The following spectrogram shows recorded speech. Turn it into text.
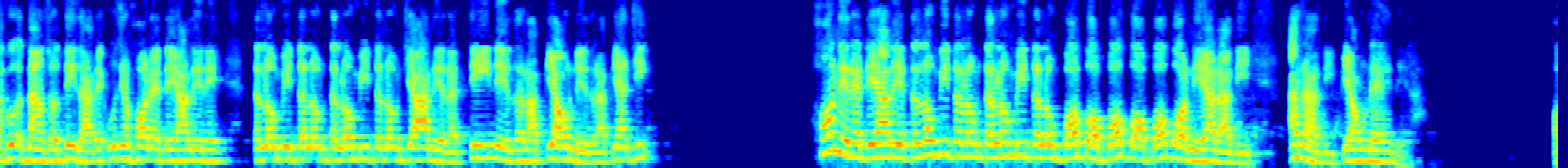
အခုအတန်ဆိုသိတာတဲ့ဥစဉ်ဟောတဲ့တရားလေးတွေတလုံးပြီးတလုံးတလုံးပြီးတလုံးကြားနေတာတီးနေသလားပြောင်းနေသလားပြန်ကြည့်ဟောနေတဲ့တရားလေးတလုံးပြီးတလုံးတလုံးပြီးတလုံးပေါ်ပေါ်ပေါ်ပေါ်ပေါ်ပေါ်နေရတာဒီအဲ့ဒါဒီပြောင်းလဲနေတာဩ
